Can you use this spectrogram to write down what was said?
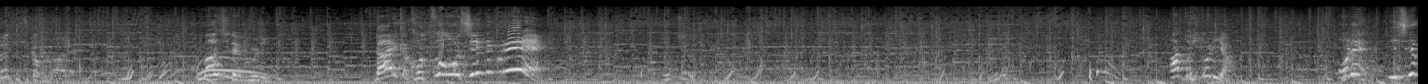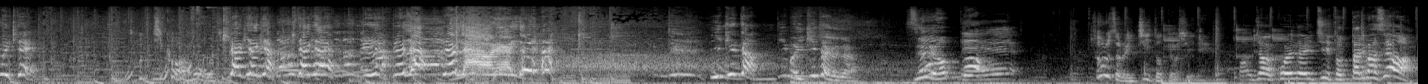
うやって掴むのあれ？マジで無理。誰かコツを教えてくれ。落ちるあと一人や。ん俺意地でも行きたい。こっちか。はもう来た来た来た来た。来たよっしゃよっしゃお願いします。いけた。今いけたよじゃんすごいやっばえーそろそろ1位取ってほしいね。あじゃあこれで1位取ったりますよ。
